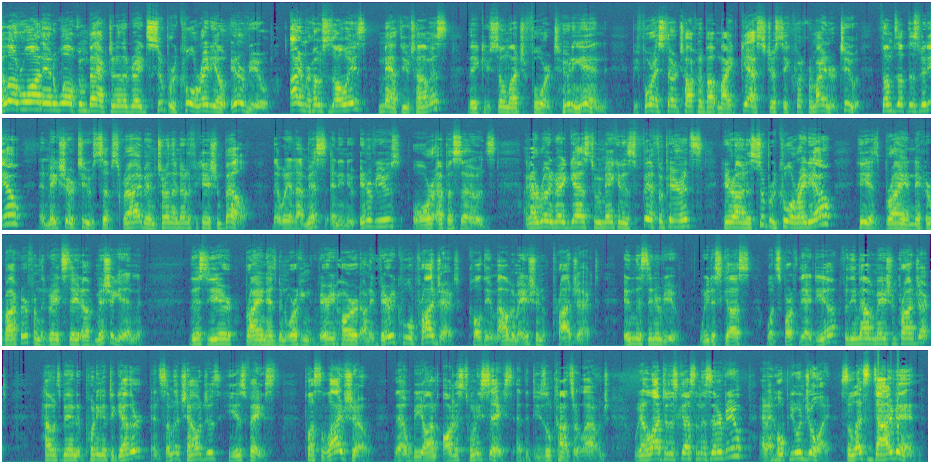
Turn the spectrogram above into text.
Hello, everyone, and welcome back to another great Super Cool Radio interview. I'm your host, as always, Matthew Thomas. Thank you so much for tuning in. Before I start talking about my guests, just a quick reminder to thumbs up this video and make sure to subscribe and turn that notification bell. That way, to not miss any new interviews or episodes. I got a really great guest who will be making his fifth appearance here on a Super Cool Radio. He is Bryan Knickerbocker from the great state of Michigan. This year, Bryan has been working very hard on a very cool project called the Amalgamation Project. In this interview, we discuss what sparked the idea for the Amalgamation Project, how it's been putting it together, and some of the challenges he has faced, plus the live show that will be on August 26th at the Diesel Concert Lounge. We got a lot to discuss in this interview, and I hope you enjoy. So let's dive in.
